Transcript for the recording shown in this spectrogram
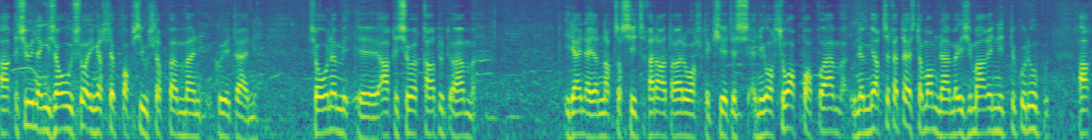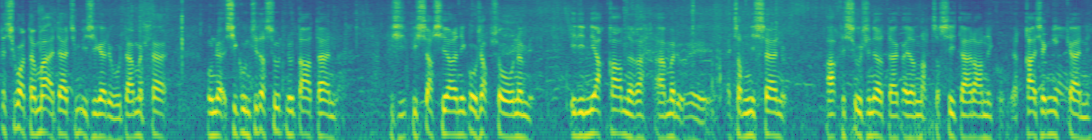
aqisuun angisoorusuq ingerlappapsiullerpaamman kuyataani soonami eh, aqisuuqqaartut aama ilaan ajannartersiite qalaataraluarlu taksiya tass anigorluarparpu aama unammiartiqataas tamam naamagisimaarinnittukuluput aqisuuqa tama ataatim isigalugu taamalla una sikuntilersuut nutaartaan pissarsiarinikuusarpu soonami ilinniaqqaarnera aamalu eh, aternissaanu aamalu aternissaanu aaqissuusinertaak ajarnartersiitaalaarnikku eqqaasangikkaani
